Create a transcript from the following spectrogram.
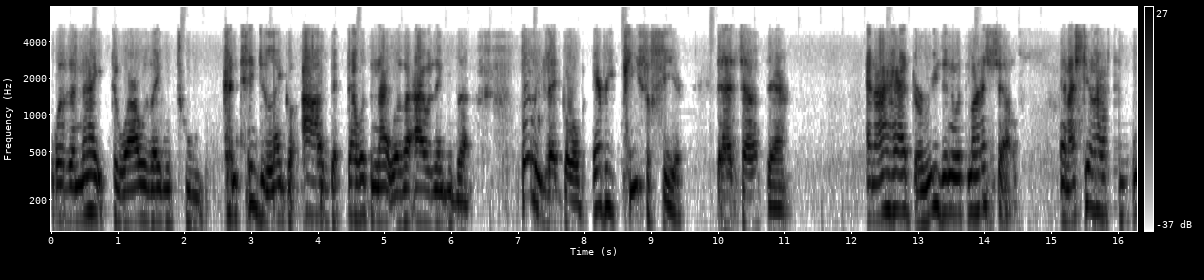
was a night to where I was able to continue to let go. I, that was the night was I was able to fully let go of every piece of fear that's out there. And I had to reason with myself. And I still have to do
